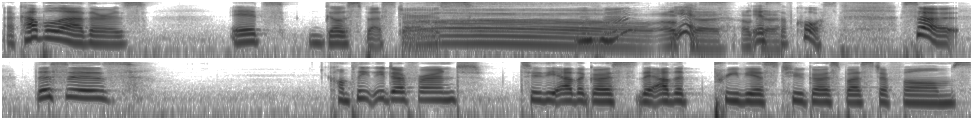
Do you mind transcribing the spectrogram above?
a couple others. It's Ghostbusters. Oh, mm-hmm. okay. yes, okay. yes, of course. So this is completely different to the other ghost, the other previous two Ghostbuster films,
